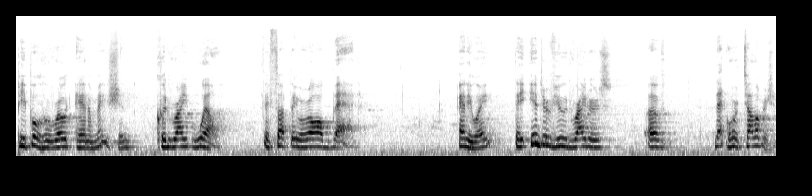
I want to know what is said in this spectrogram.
people who wrote animation could write well. They thought they were all bad. Anyway, they interviewed writers of network television.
